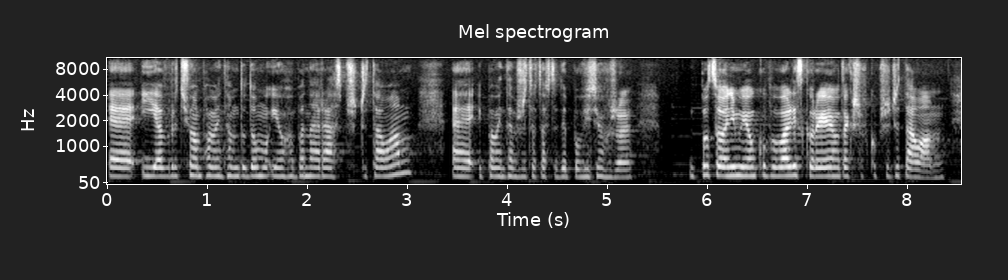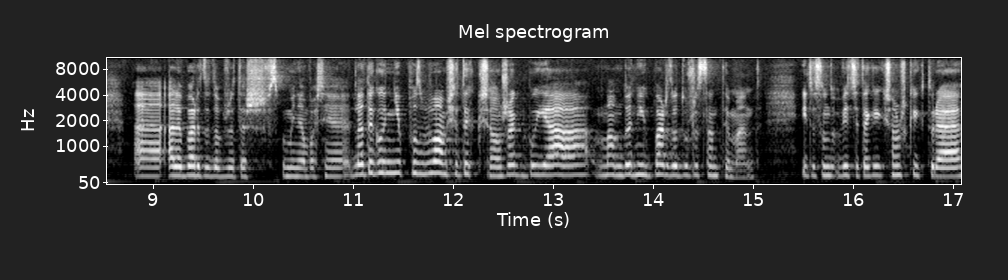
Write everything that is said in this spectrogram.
E, I ja wróciłam, pamiętam, do domu i ją chyba na raz przeczytałam. I pamiętam, że tata wtedy powiedział, że po co oni mi ją kupowali, skoro ja ją tak szybko przeczytałam. e, ale bardzo dobrze też wspominam właśnie. Dlatego nie pozbyłam się tych książek, bo ja mam do nich bardzo duży sentyment. I to są, wiecie, takie książki, które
